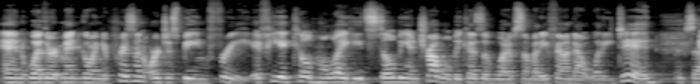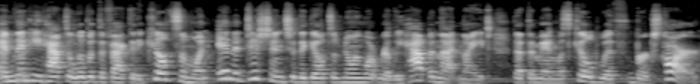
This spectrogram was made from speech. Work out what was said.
and whether it meant going to prison or just being free if he had killed malloy he'd still be in trouble because of what if somebody found out what he did Exactly. and then he'd have to live with the fact that he killed someone in addition to the guilt of knowing what really happened that night that the man was killed with burke's car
